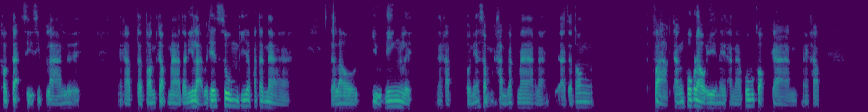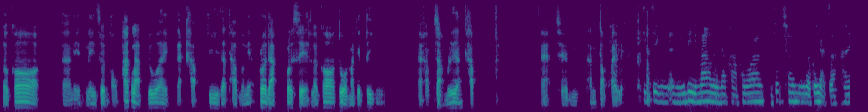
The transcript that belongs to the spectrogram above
เขาแตะ 40 ล้านเลยนะครับ แต่ตอนกลับมาตอนนี้หลายประเทศซุ่มที่จะพัฒนา แต่เราอยู่นิ่งเลยนะครับ ตัวนี้สำคัญมากๆนะอาจจะต้องฝากทั้งพวกเราเองในฐานะผู้ประกอบการนะครับ แล้วก็ในในส่วนของภาครัฐด้วยนะครับที่จะทำตรงนี้ product process แล้วก็ตัว marketing นะครับสามเรื่องครับนะเชิญท่านต่อไปเลย จริง ๆ อันนี้ดีมากเลยนะคะ เพราะว่าเซสชันนี้เราก็อยากจะให้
